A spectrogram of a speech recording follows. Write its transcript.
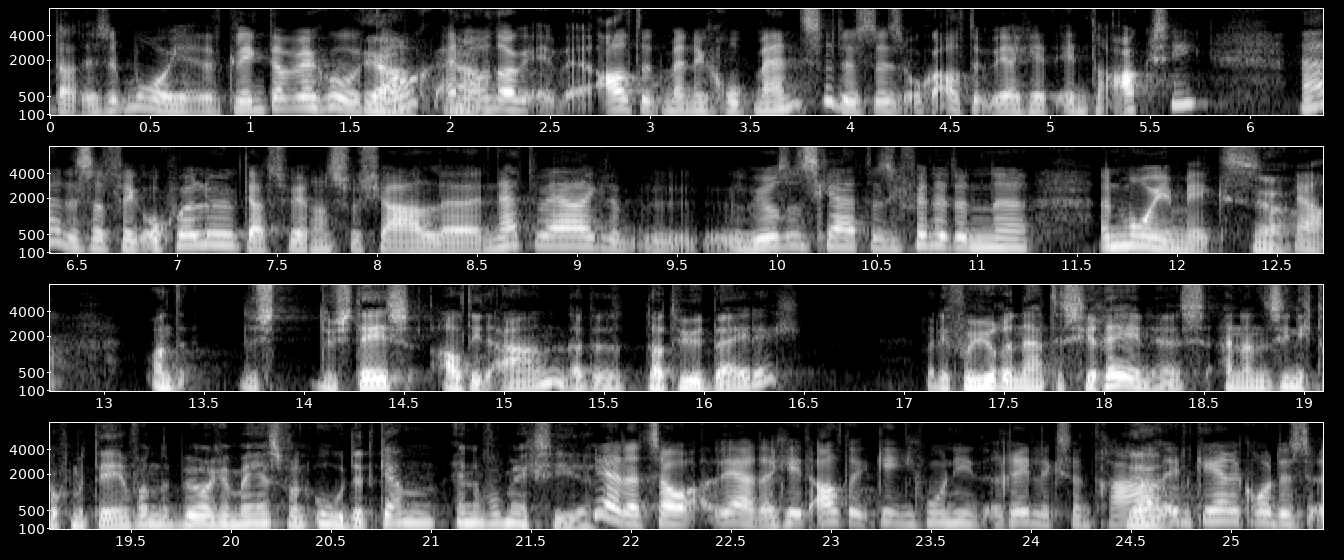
Dat is het mooie. Dat klinkt dan weer goed, toch? En dan nog eh, altijd met een groep mensen. Dus dat is ook altijd weer geen interactie. Hè? Dus dat vind ik ook wel leuk. Dat is weer een sociaal uh, netwerk, huursenschet. Dus ik vind het een, uh, een mooie mix. Ja. Want dus, dus steeds altijd aan, dat, dat huurt bij? Maar ik verhuren net de sirenes en dan zie ik toch meteen van de burgemeester van oeh, dit kan in voor mij zie je. Ja, dat zou, ja, dat gaat altijd, kijk, ik woon hier redelijk centraal in Kerkrode, dus uh,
